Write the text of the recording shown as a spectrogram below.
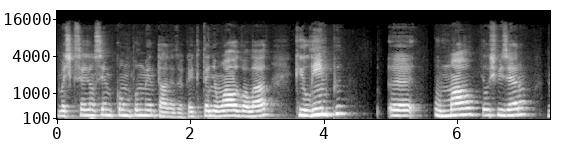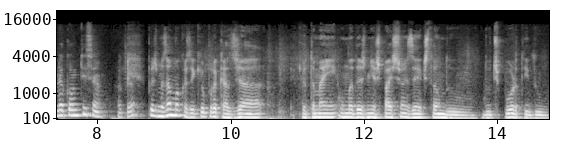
mas que sejam sempre complementadas, ok? Que tenham algo ao lado que limpe eh, o mal que eles fizeram na competição, ok? Pois, mas é uma coisa que eu por acaso já. que eu também. uma das minhas paixões é a questão do, do desporto e do.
